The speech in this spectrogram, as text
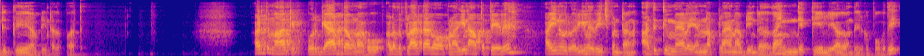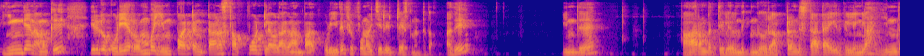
இருக்குது அப்படின்றத பார்த்து. அடுத்து மார்க்கெட் ஒரு கேப் டவுனாகவோ அல்லது ஃப்ளாட்டாக ஓப்பன் ஆகி நாற்பத்தேழு ஐநூறு வரைக்கும் ரீச் பண்ணிட்டாங்க. அதுக்கு மேலே என்ன பிளான் அப்படின்றது தான் இங்கே கேள்வியாக வந்து இருக்க போகுது. இங்கே நமக்கு இருக்கக்கூடிய ரொம்ப இம்பார்ட்டண்ட்டான சப்போர்ட் லெவலாக நாம் பார்க்கக்கூடியது ஃபிஃபோனோச்சி ரிட்ரேஸ்மெண்ட் தான். அது இந்த ஆரம்பத்திலிருந்து இங்கே ஒரு அப் ட்ரெண்ட் ஸ்டார்ட் ஆகியிருக்கு இல்லைங்களா? இந்த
